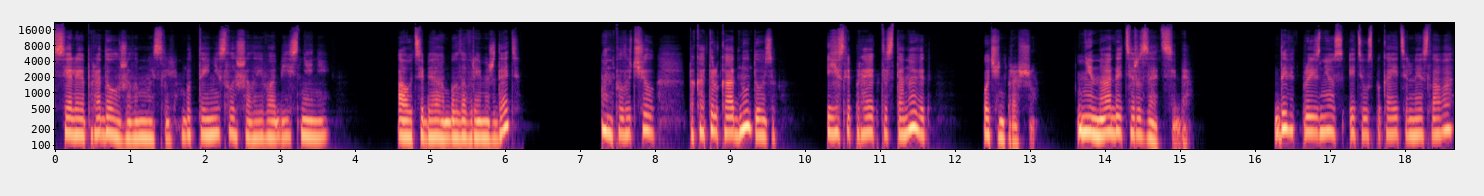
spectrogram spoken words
Селия продолжила мысль, будто и не слышала его объяснений. «А у тебя было время ждать?» Он получил пока только одну дозу. Если проект остановит, очень прошу, не надо терзать себя. Дэвид произнес эти успокоительные слова,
